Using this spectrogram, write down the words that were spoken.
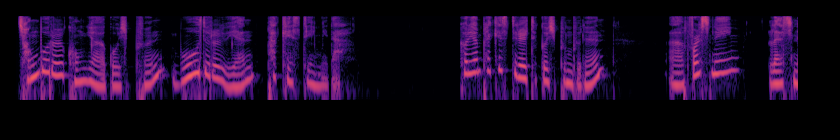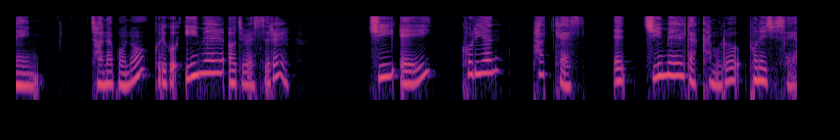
정보를 공유하고 싶은 모두를 위한 팟캐스트입니다. 코리안 팟캐스트를 듣고 싶은 분은 first name, last name, 전화번호 그리고 이메일 어드레스를 ga korean podcast at gmail.com으로 보내주세요.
